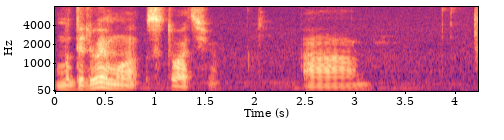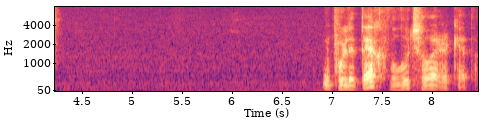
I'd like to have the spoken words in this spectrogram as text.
моделюємо ситуацію. Е, у політех влучила ракета.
